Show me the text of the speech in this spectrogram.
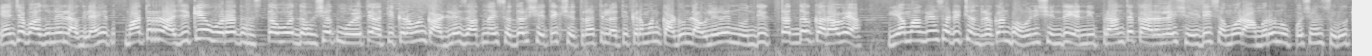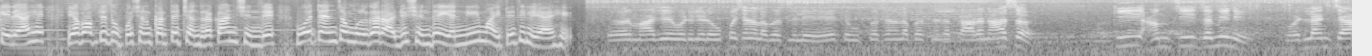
यांच्या बाजूने लागले आहेत. मात्र राजकीय वरद हस्त व दहशतमुळे ते अतिक्रमण काढले जात नाही. सदर शेती क्षेत्रातील अतिक्रमण काढून लावलेले नोंदी रद्द कराव्या या मागणीसाठी चंद्रकांत भवानी शिंदे यांनी प्रांत कार्यालय शिर्डी समोर आमरण उपोषण सुरू केले आहे. या बाबतीत उपोषणकर्ते चंद्रकांत शिंदे व त्यांचा मुलगा राजू शिंदे यांनी माहिती दिली आहे. तर माझे वडील उपोषणाला बसलेले आहे ते उपोषणाला बसलेलं कारण असं की आमची जमीन आहे. वडिलांच्या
